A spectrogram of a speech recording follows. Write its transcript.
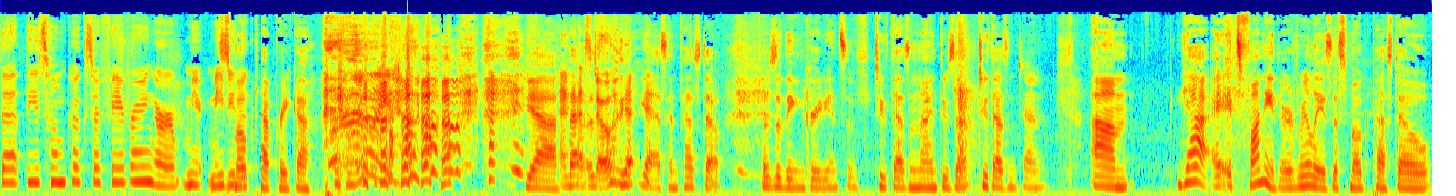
that these home cooks are favoring, or me- maybe the- smoked paprika really? yeah And that was- pesto. yeah, yes and pesto those are the ingredients of 2009 through 2010 um, yeah it's funny. There really is a smoked pesto.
